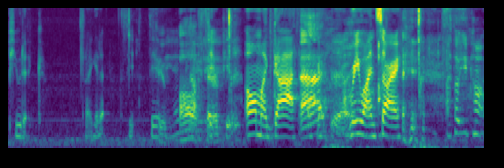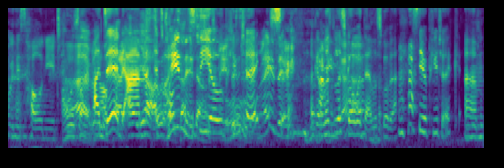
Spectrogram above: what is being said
therapeutic. Did I get it? The- the- Theo- no, oh, therapeutic. Oh my god. Ah, Okay. Rewind. Sorry. I thought you'd come up with this whole new term. I was like- and I was did, like, um, oh, yeah, it's I was called like, therapeutic. amazing. This is amazing. Okay, I let's, mean, let's go with yeah. that. Let's go with that. It's therapeutic. Um,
